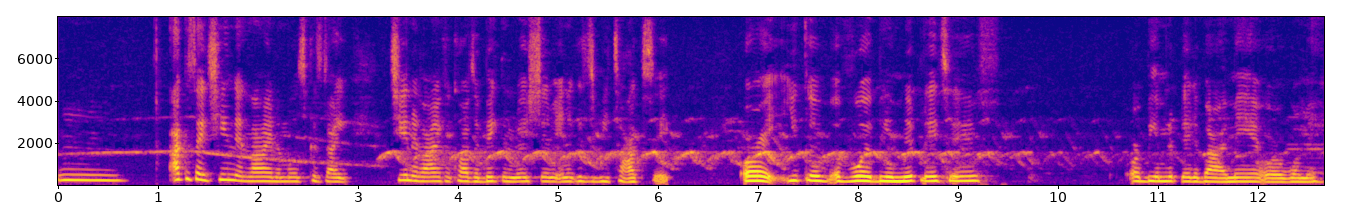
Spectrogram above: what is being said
Mm, I could say cheating and lying the most because like cheating and lying could cause a victim relationship and it could just be toxic. Or you could avoid being manipulative or being manipulated by a man or a woman.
